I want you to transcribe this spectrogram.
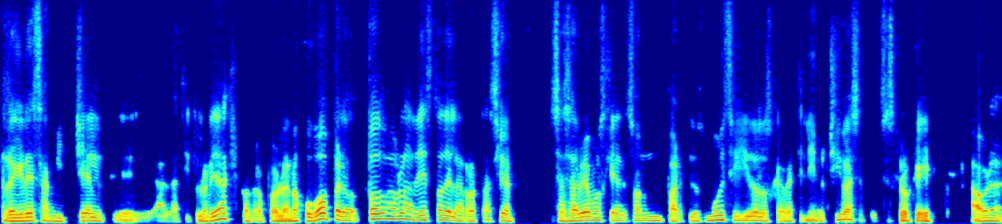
regresa Michelle eh, a la titularidad, que contra Puebla no jugó, pero todo habla de esto de la rotación. O sea, sabíamos que son partidos muy seguidos los que había tenido Chivas, entonces creo que ahora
